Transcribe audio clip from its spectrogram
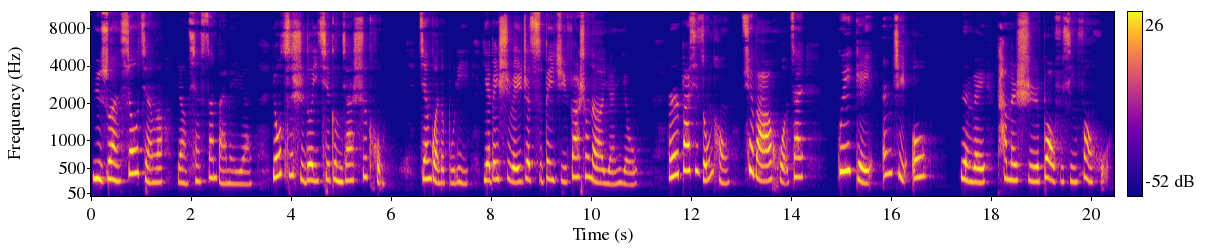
预算削减了两千三百美元，由此使得一切更加失控。监管的不力也被视为这次悲剧发生的缘由，而巴西总统却把火灾。归给 NGO，认为他们是报复性放火，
